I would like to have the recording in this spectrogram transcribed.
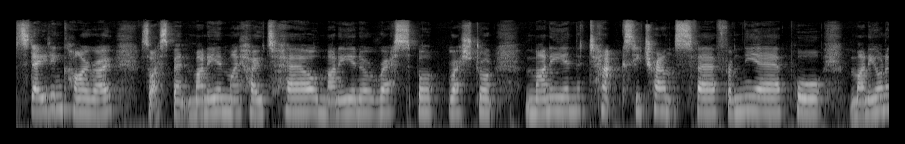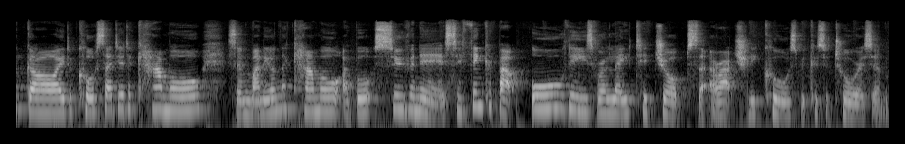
stayed in Cairo, so I spent money in my hotel, money in a resp- restaurant, money in the taxi transfer from the airport, money on a guide. Of course, I did a camel, so money on the camel. I bought souvenirs. So think about all these related jobs that are actually caused because of tourism.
